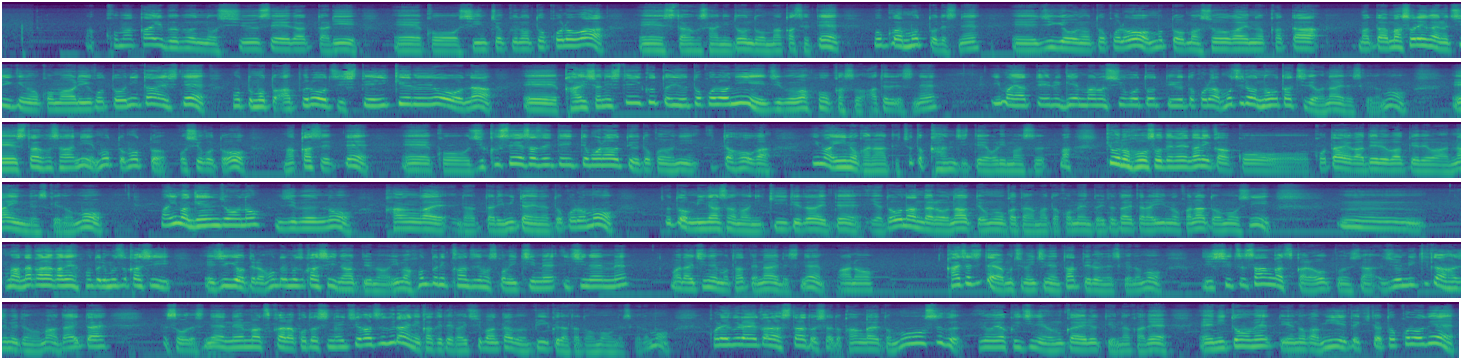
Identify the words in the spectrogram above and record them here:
細かい部分の修正だったり、えー、こう進捗のところは、えー、スタッフさんにどんどん任せて僕はもっとですね、えー、事業のところをもっとまあ障害の方またまあそれ以外の地域のお困りごとに対してもっともっとアプローチしていけるような、え会社にしていくというところに自分はフォーカスを当ててですね。今やっている現場の仕事っていうところはもちろんノータッチではないですけどもえスタッフさんにもっともっとお仕事を任せて、え、こう熟成させていってもらうというところに行った方が今いいのかなってちょっと感じております。まあ、今日の放送でね何かこう答えが出るわけではないんですけども、まあ、今現状の自分の考えだったりみたいなところもちょっと皆様に聞いていただいていやどうなんだろうなって思う方はまたコメントいただいたらいいのかなと思うしうーんまあ、なかなかね本当に難しい事業っていうのは本当に難しいなっていうのは今本当に感じてます。この 1, 目1年目まだ1年も経ってないですね。あの会社自体はもちろん1年経ってるんですけども実質3月からオープンした準備期間始めてもまあ大体そうですね年末から今年の1月ぐらいにかけてが一番多分ピークだったと思うんですけどもこれぐらいからスタートしたと考えるともうすぐようやく1年を迎えるっていう中で2投目っていうのが見えてきたところで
